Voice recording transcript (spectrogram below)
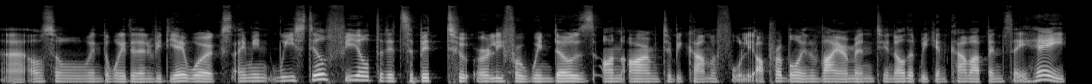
uh, also in the way that NVDA works. I mean, we still feel that it's a bit too early for Windows on ARM to become a fully operable environment. You know, that we can come up and say, hey,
